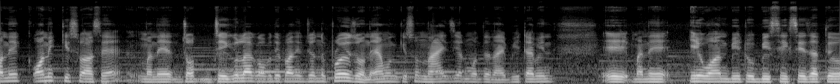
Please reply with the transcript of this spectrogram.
অনেক অনেক কিছু আছে। মানে যেগুলা গবাদি প্রাণীর জন্য প্রয়োজন, এমন কিছু নাই যে মধ্যে নাই। ভিটামিন এ মানে A one B two B six A জাতীয়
